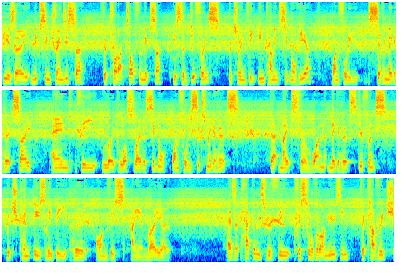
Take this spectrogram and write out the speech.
Here's a mixing transistor. The product of the mixer is the difference between the incoming signal here, 147 megahertz say, and the local oscillator signal, 146 megahertz. That makes for a 1 megahertz difference, which can easily be heard on this AM radio. As it happens with the crystal that I'm using, the coverage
